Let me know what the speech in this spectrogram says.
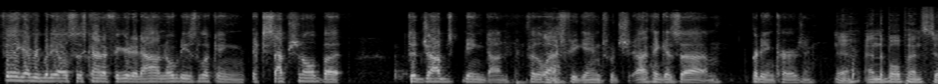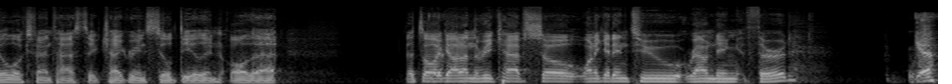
feel like everybody else has kind of figured it out. Nobody's looking exceptional, but the job's being done for the Yeah. last few games, which I think is um, pretty encouraging. Yeah, and the bullpen still looks fantastic. Chad Green's still dealing all that. That's all I got on the recap. So, want to get into rounding third? Yeah.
